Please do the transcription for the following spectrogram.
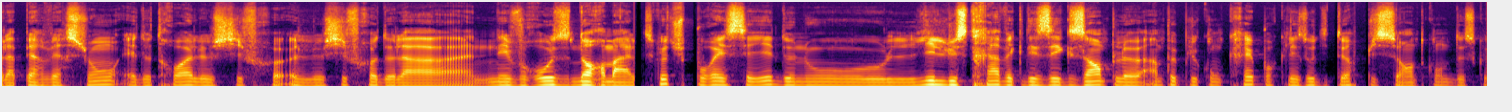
la perversion, et de 3, le chiffre, le chiffre de la névrose normale. Est-ce que tu pourrais essayer de nous l'illustrer avec des exemples un peu plus concrets pour que les auditeurs puissent se rendre compte de ce que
